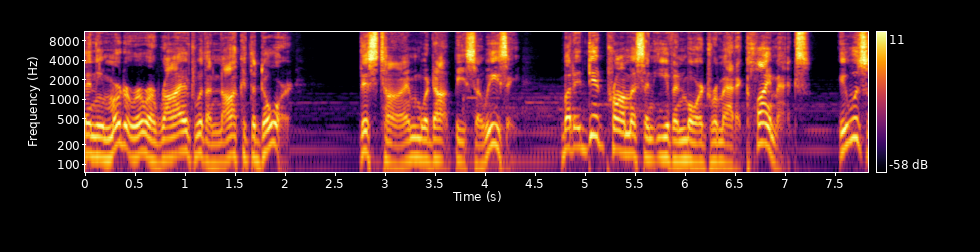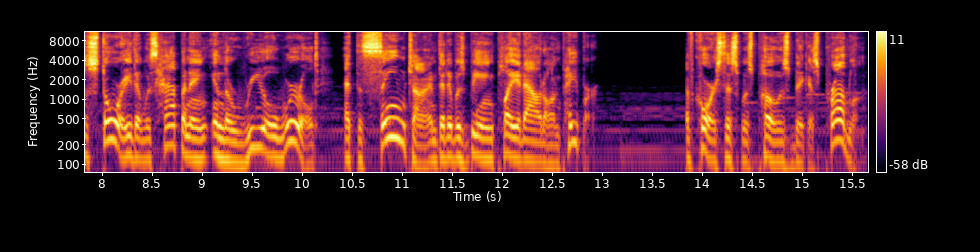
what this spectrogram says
than the murderer arrived with a knock at the door. This time would not be so easy, but it did promise an even more dramatic climax, it was a story that was happening in the real world at the same time that it was being played out on paper. Of course, this was Poe's biggest problem.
